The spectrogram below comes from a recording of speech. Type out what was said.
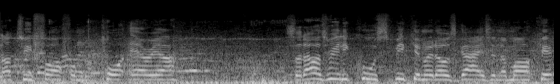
not too far from the port area. So that was really cool speaking with those guys in the market.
